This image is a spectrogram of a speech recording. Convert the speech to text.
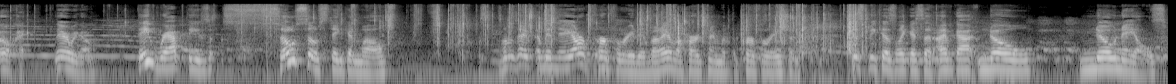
Okay, there we go. They wrap these so, so stinking well. Sometimes, I mean, they are perforated, but I have a hard time with the perforation. Just because, like I said, I've got no, no nails.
